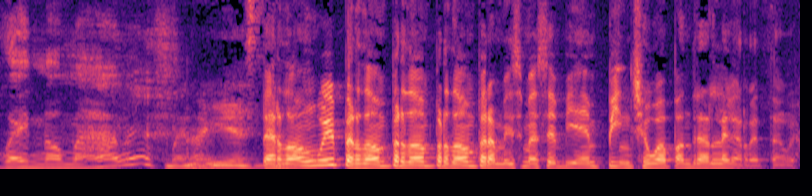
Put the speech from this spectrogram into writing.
Güey, no mames. Bueno, y es. Perdón, güey, perdón, perdón, perdón, pero a mí se me hace bien pinche guapa Andrea Legarreta, güey.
